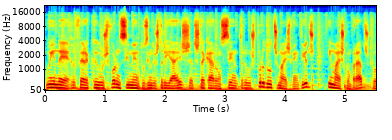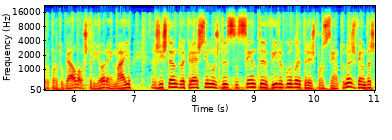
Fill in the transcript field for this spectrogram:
O INE refere que os fornecimentos industriais destacaram-se entre os produtos mais vendidos e mais comprados por Portugal ao exterior em maio, registrando acréscimos de 60,3% nas vendas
